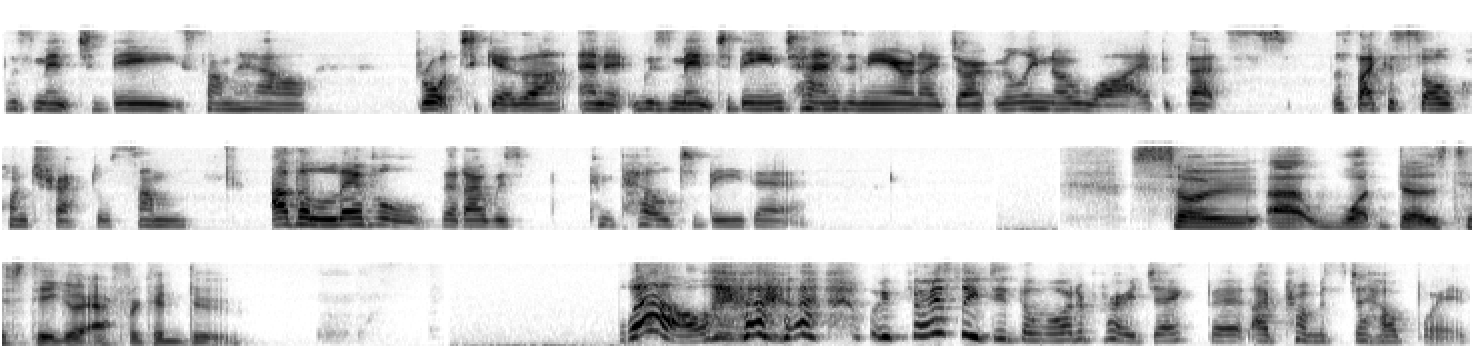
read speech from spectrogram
was meant to be somehow brought together, and it was meant to be in Tanzania, and I don't really know why, but that's that's like a soul contract or some other level that I was compelled to be there. So, uh, what does Testigo Africa do? Well, we firstly did the water project that I promised to help with.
